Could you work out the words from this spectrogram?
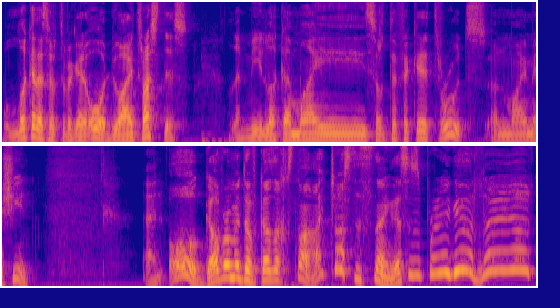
will look at the certificate. Oh, do I trust this? let me look at my certificate roots on my machine. And oh, government of Kazakhstan, I trust this thing. This is pretty good. Uh,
